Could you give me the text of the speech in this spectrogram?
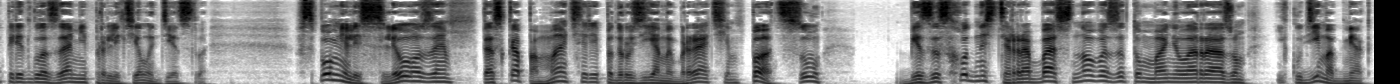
перед глазами пролетело детство. Вспомнились слезы, тоска по матери, по друзьям и братьям, по отцу. Безысходность раба снова затуманила разум, и Кудим обмяк.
